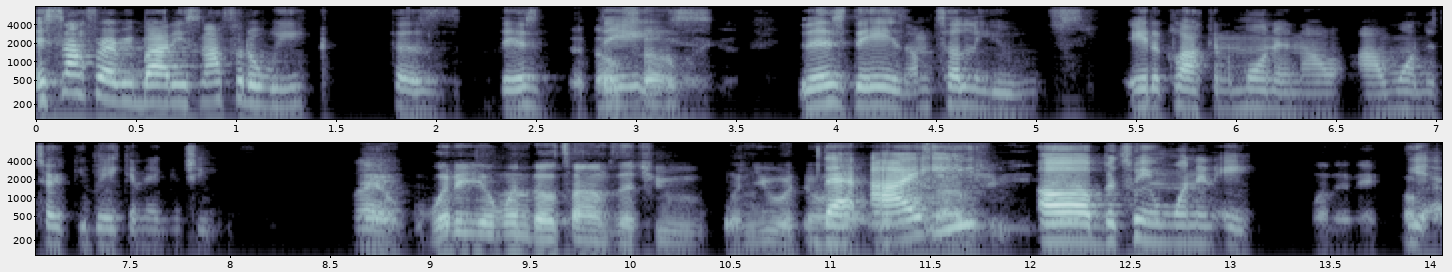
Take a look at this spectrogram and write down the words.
it's not for everybody it's not for the week because there's It like days there's days I'm telling you, it's eight o'clock in the morning. I I want a turkey, bacon, egg, and cheese. And what are your window times that you when you were doing that I are the times eat, eat? uh, between one and eight. one and eight. yeah.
